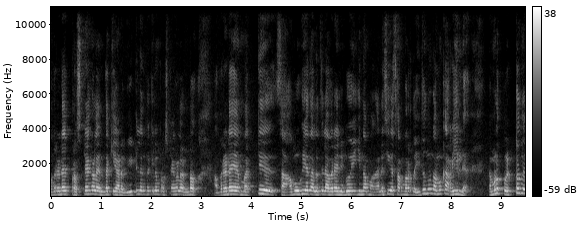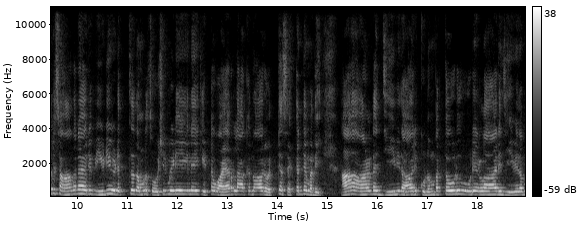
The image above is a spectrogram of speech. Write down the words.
അവരുടെ പ്രശ്നങ്ങൾ എന്തൊക്കെയാണ്? വീട്ടിൽ എന്തെങ്കിലും പ്രശ്നങ്ങളുണ്ടോ? അവരുടെ മറ്റ് സാമൂഹിക തലത്തിൽ അവരനുഭവിക്കുന്ന മാനസിക സമ്മർദ്ദം ഇതൊന്നും നമുക്കറിയില്ല. നമ്മൾ പെട്ടെന്നൊരു സാധനം ഒരു വീഡിയോ എടുത്ത് നമ്മൾ സോഷ്യൽ മീഡിയയിലേക്ക് ഇട്ട് വൈറലാക്കുന്ന ആ ഒരു ഒറ്റ സെക്കൻഡ് മതി. ആ ആളുടെ ജീവിതം ആ ഒരു കുടുംബത്തോടു കൂടിയുള്ള ആ ഒരു ജീവിതം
